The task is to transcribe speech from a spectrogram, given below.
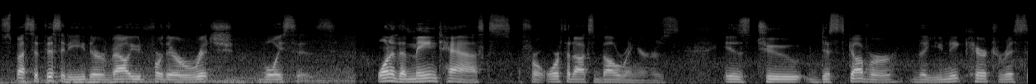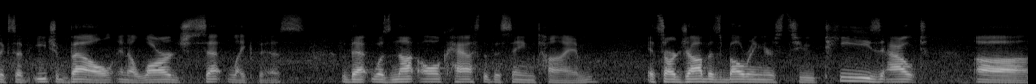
specificity, they're valued for their rich voices. One of the main tasks for Orthodox bell ringers is to discover the unique characteristics of each bell in a large set like this that was not all cast at the same time. It's our job as bell ringers to tease out uh,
